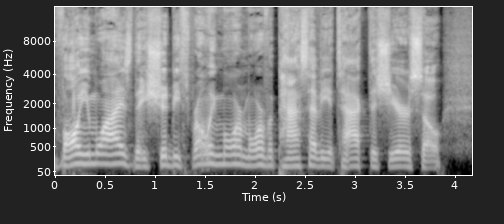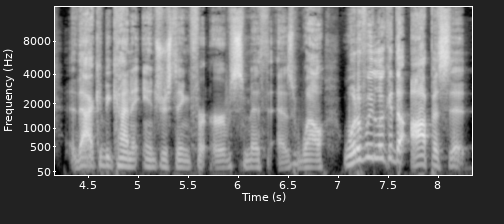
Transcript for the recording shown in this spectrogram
volume wise, they should be throwing more, more of a pass heavy attack this year. So that could be kind of interesting for Irv Smith as well. What if we look at the opposite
